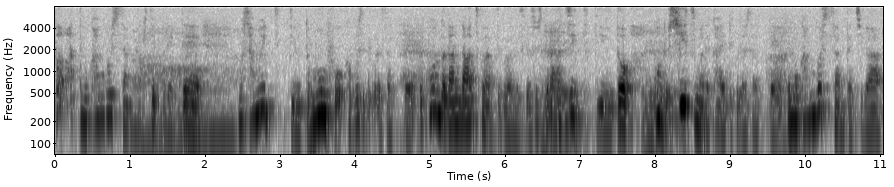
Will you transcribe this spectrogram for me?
ーってもう看護師さんが来てくれてもう寒いって言うと毛布をかぶせてくださってで今度だんだん暑くなってくるんですけどそしたらええ。暑いって言うとええ。今度シーツまで変えてくださってはい。でも看護師さんたちが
